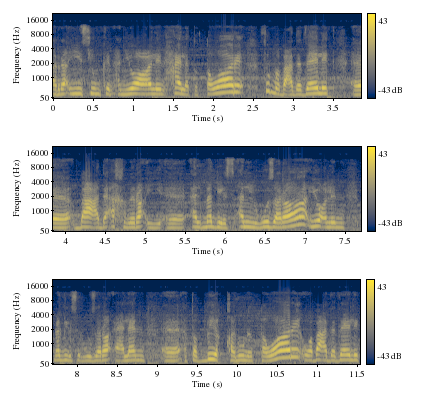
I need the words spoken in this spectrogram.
الرئيس يمكن أن يعلن حالة الطوارئ ثم بعد ذلك بعد أخذ رأي المجلس الوزراء يعلن مجلس الوزراء إعلان تطبيق قانون الطوارئ. وبعد ذلك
